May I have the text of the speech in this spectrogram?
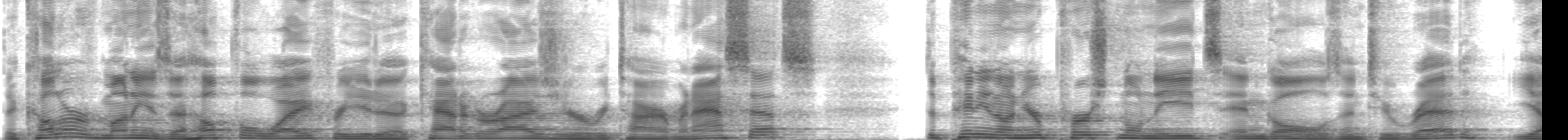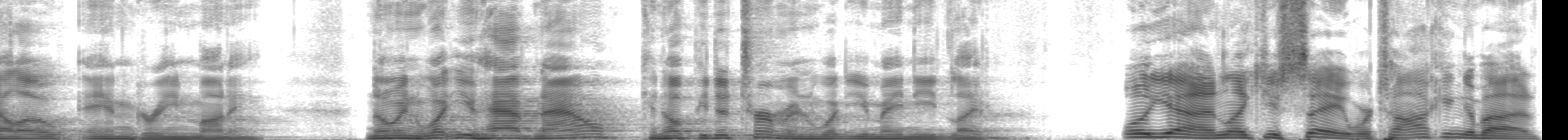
The color of money is a helpful way for you to categorize your retirement assets depending on your personal needs and goals into red, yellow, and green money. Knowing what you have now can help you determine what you may need later. Well, yeah, and like you say, we're talking about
